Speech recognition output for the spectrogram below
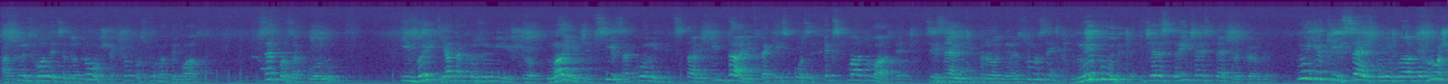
а суть зводиться до того, що якщо послухати вас, все по закону, і ви, я так розумію, що маючи всі законні підстави і далі в такий спосіб експлуатувати ці землі і природні ресурси, не будете і через 3, через 5 років робити. Ну який сенс мені вкладати гроші,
